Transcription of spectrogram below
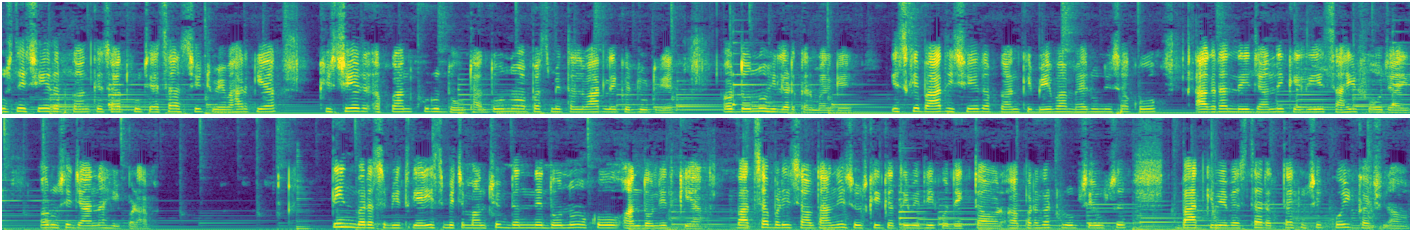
उसने शेर अफगान के साथ कुछ ऐसा सिट व्यवहार किया कि शेर अफगान क्रुद्ध उठा। दोनों आपस में तलवार लेकर जुट गए और दोनों ही लड़कर मर गए। इसके बाद ही शेर अफगान की बेवा मेहरुनिसा को आगरा ले जाने के लिए शाही फौज आई और उसे जाना ही पड़ा। तीन बरस बीत गए। इस बीच मानसिक दंड ने दोनों को आंदोलित किया। बादशाह बड़ी सावधानी से उसकी गतिविधि को देखता और अप्रगट रूप से उस बात की व्यवस्था रखता कि उसे कोई कष्ट ना हो।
